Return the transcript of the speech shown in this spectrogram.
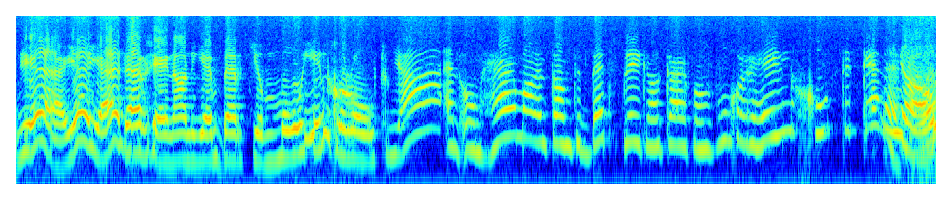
Ja, ja, ja, daar zijn Annie en Bertje mooi ingerold. Ja, en oom Herman en tante Bets bleken elkaar van vroeger heel goed te kennen. Nou,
